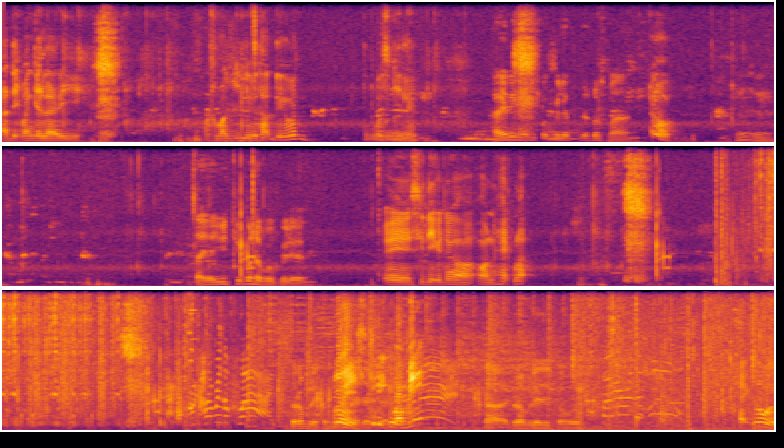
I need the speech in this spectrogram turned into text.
Adik panggil lari. Rosma gila tak ada pun. Terus gila. Hari ni lagi popular pada Rosma. Oh. Hmm. Saya YouTube pun dah popular. Eh, sidik kau jangan on hack pula. Diorang boleh tembus Weh, streak jadi- babi. Ha, diorang boleh tembus. Hack ke apa?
